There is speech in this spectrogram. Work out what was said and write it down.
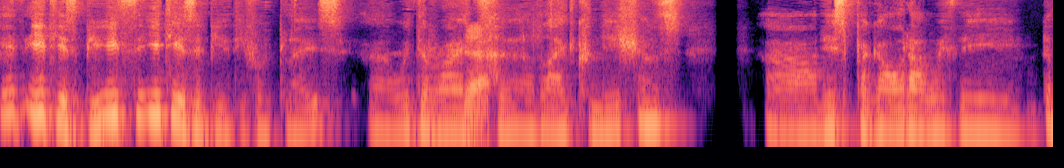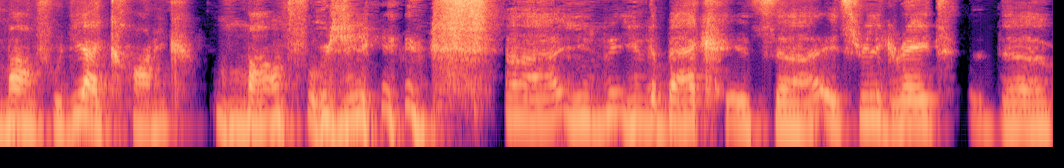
It, it is it's, it is a beautiful place uh, with the right yeah. uh, light conditions. Uh, this pagoda with the the Mount Fuji, the iconic Mount Fuji, uh, in in the back. It's uh, it's really great. The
